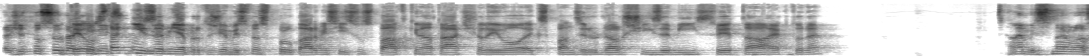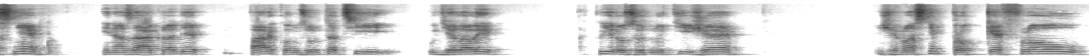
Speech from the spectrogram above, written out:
Takže to jsou ty ostatní věci, země, protože my jsme spolu pár měsíců zpátky natáčeli o expanzi do dalších zemí světa, jak to jde? Ale my jsme vlastně i na základě pár konzultací udělali takové rozhodnutí, že, že vlastně pro Keflow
